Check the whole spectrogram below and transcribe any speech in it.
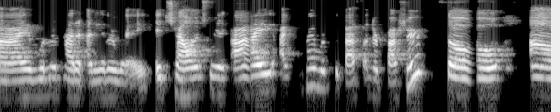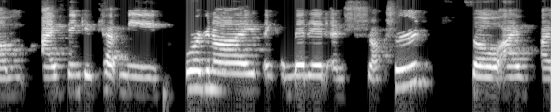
I wouldn't have had it any other way. It challenged me. I, I think I worked the best under pressure. So um, I think it kept me organized and committed and structured. So I I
